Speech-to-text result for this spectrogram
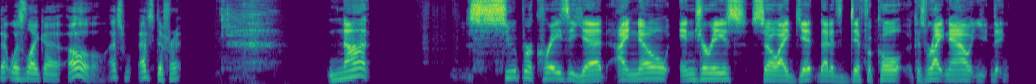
that was like a oh that's that's different. Not super crazy yet. I know injuries, so I get that it's difficult because right now, you, the,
